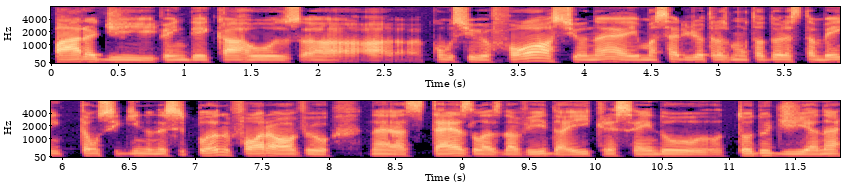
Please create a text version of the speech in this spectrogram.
para de vender carros a, a, combustível fóssil, né? E uma série de outras montadoras também estão seguindo nesse plano, fora, óbvio, né, as Teslas da vida aí crescendo todo dia, né?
